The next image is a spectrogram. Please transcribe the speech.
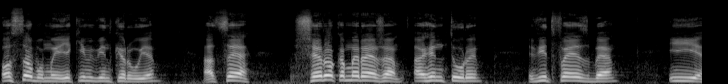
особами, якими він керує, а це широка мережа агентури від ФСБ і,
